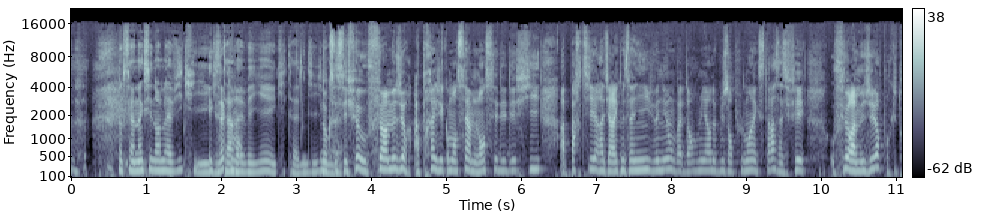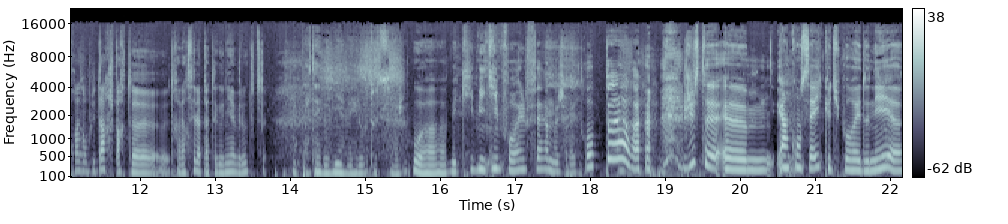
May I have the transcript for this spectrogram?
Donc c'est un accident de la vie qui, qui t'a réveillé et qui t'a dit. Donc ça s'est fait au fur et à mesure. Après, j'ai commencé à me lancer des défis, à partir, à dire avec mes amis, venez, on va dormir de plus en plus loin, etc. Ça s'est fait au fur et à mesure pour que trois ans plus tard, je parte euh, traverser la Patagonie à vélo toute seule. La Patagonie à vélo toute seule. Ouah, mais qui, mais qui pourrait le faire? Moi, j'aurais trop peur. Juste euh, un conseil que tu pourrais donner euh,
